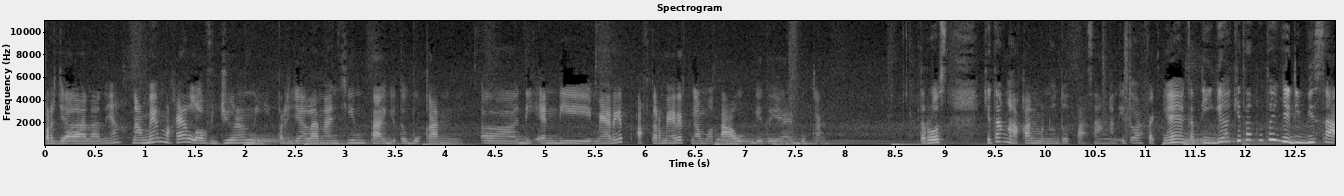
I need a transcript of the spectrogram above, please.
perjalanannya. Namanya makanya love journey perjalanan cinta gitu. Bukan uh, di end di merit after merit nggak mau tahu gitu ya bukan terus kita nggak akan menuntut pasangan. Itu efeknya. Yang ketiga kita tentu jadi bisa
